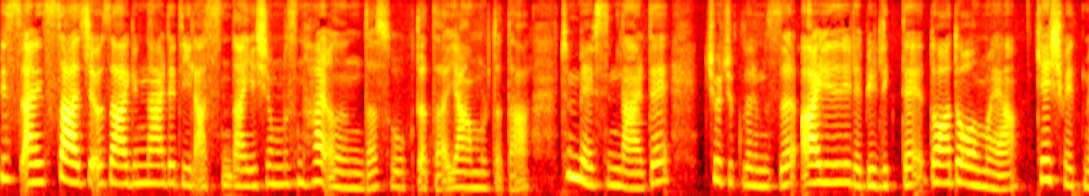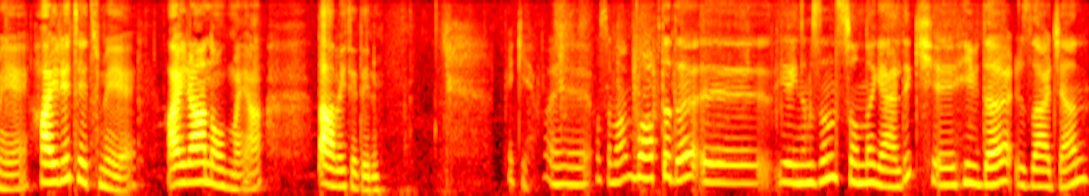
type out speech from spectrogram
Biz hani sadece özel günlerde değil aslında yaşamımızın her alanında, soğukta da, yağmurda da, tüm mevsimlerde çocuklarımızı aileleriyle birlikte doğada olmaya, keşfetmeye, hayret etmeye, hayran olmaya davet edelim. Peki e, o zaman bu hafta da e, yayınımızın sonuna geldik. E, Hivda, Rızacan,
